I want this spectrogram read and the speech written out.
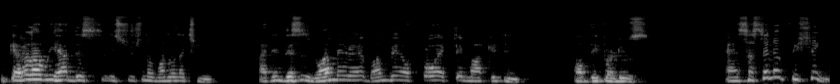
In Kerala, we have this institution of Vanalakshmi. I think this is one way, one way of proactive marketing of the produce. And sustainable fishing.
